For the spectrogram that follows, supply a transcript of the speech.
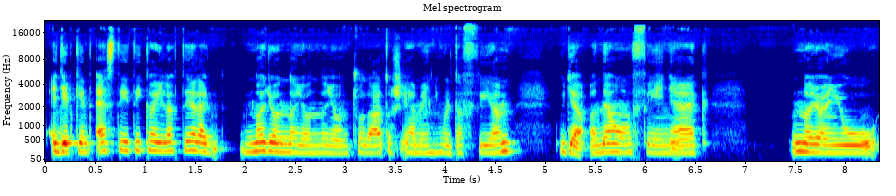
Egyébként esztétikailag tényleg nagyon-nagyon-nagyon csodálatos élmény nyújt a film. Ugye a neonfények nagyon jó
